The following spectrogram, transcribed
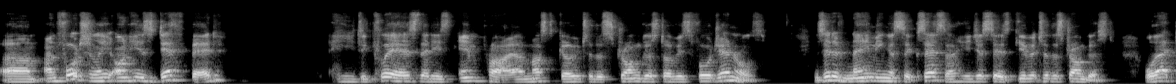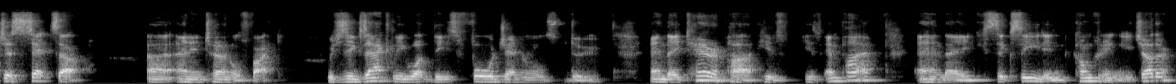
Um, unfortunately, on his deathbed, he declares that his empire must go to the strongest of his four generals. Instead of naming a successor, he just says, give it to the strongest. Well, that just sets up uh, an internal fight which is exactly what these four generals do. And they tear apart his, his empire and they succeed in conquering each other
